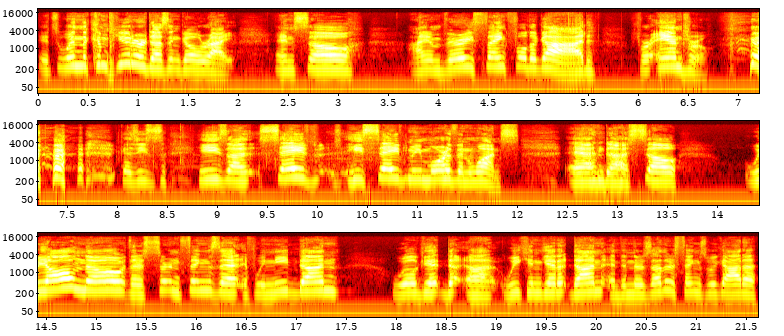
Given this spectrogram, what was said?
it's when the computer doesn't go right. And so I am very thankful to God for Andrew because he's he's uh, saved he's saved me more than once, and uh, so we all know there's certain things that if we need done, we'll get uh, we can get it done, and then there's other things we gotta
